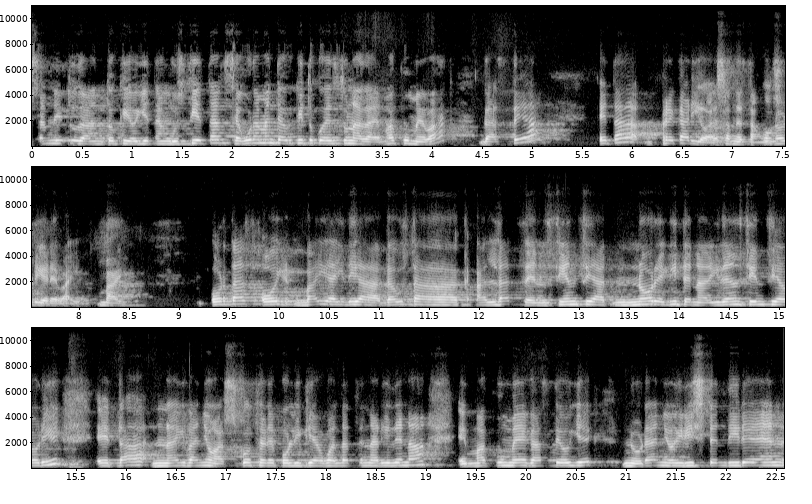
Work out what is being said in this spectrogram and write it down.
esan ditudan toki horietan guztietan, seguramente aurkituko ez da emakume bat, gaztea, eta prekarioa esan dezagun hori ere bai. Bai, Hortaz, hoi, bai aidea gauztak aldatzen zientzia nor egiten ari den zientzia hori, eta nahi baino askoz ere polikiago aldatzen ari dena, emakume gazte horiek noraino iristen diren,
